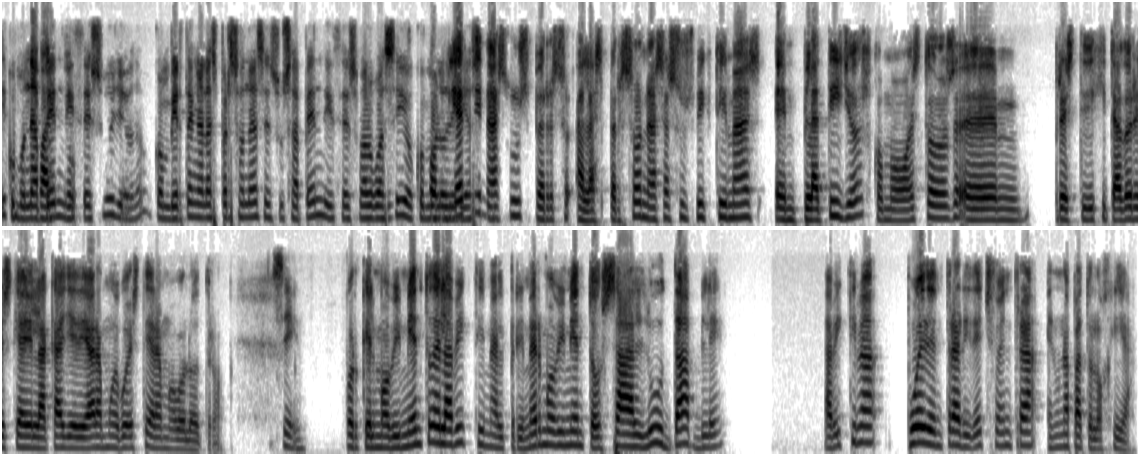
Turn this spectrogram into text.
Sí, como un apéndice suyo, ¿no? Convierten a las personas en sus apéndices o algo así, o como lo dirías. Convierten a, sus a las personas, a sus víctimas, en platillos, como estos eh, prestidigitadores que hay en la calle de ahora muevo este, ahora muevo el otro. Sí, porque el movimiento de la víctima, el primer movimiento saludable, la víctima puede entrar y de hecho entra en una patología.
